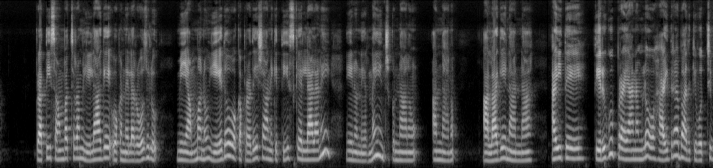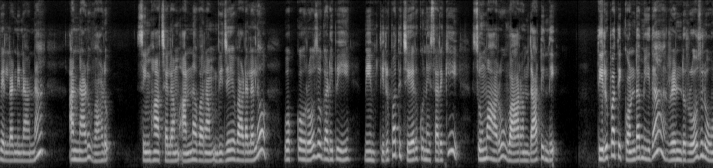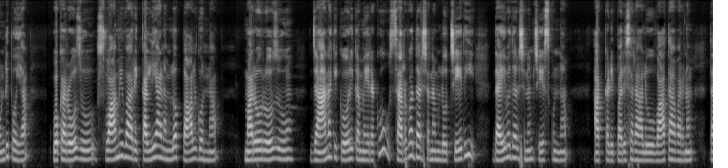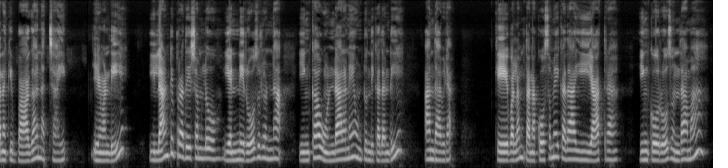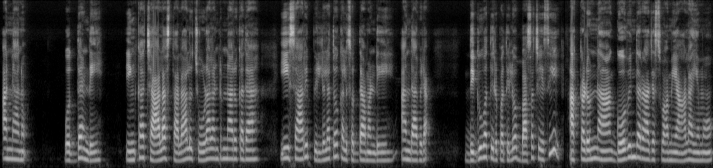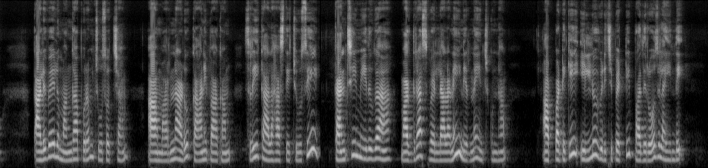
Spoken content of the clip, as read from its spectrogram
ప్రతి సంవత్సరం ఇలాగే ఒక నెల రోజులు మీ అమ్మను ఏదో ఒక ప్రదేశానికి తీసుకెళ్ళాలని నేను నిర్ణయించుకున్నాను అన్నాను. అలాగే నాన్న. అయితే తిరుగు ప్రయాణంలో హైదరాబాద్కి వచ్చి వెళ్ళండి నాన్న. అన్నాడు వాడు. సింహాచలం అన్నవరం విజయవాడలలో ఒక్కో రోజు గడిపి మేం తిరుపతి చేరుకునేసరికి సుమారు వారం దాటింది. తిరుపతి కొండ మీద రెండు రోజులు ఉండిపోయాం. ఒకరోజు స్వామివారి కళ్యాణంలో పాల్గొన్నాం. మరో రోజు జానకి కోరిక మేరకు సర్వదర్శనంలో చేరి దైవదర్శనం చేసుకున్నాం. అక్కడి పరిసరాలు వాతావరణం తనకి బాగా నచ్చాయి. ఏమండి? ఇలాంటి ప్రదేశంలో ఎన్ని రోజులున్నా ఇంకా ఉండాలనే ఉంటుంది కదండి? అందావిడ. కేవలం తన కోసమే కదా ఈ యాత్ర. ఇంకో రోజు ఉందామా? అన్నాను. వద్దండి. ఇంకా చాలా స్థలాలు చూడాలంటున్నారు కదా. ఈసారి పిల్లలతో కలిసొద్దామండి అందావిడ. దిగువ తిరుపతిలో బస చేసి అక్కడున్న గోవిందరాజస్వామి ఆలయము అలివేలు మంగాపురం చూసొచ్చాం. ఆ మర్నాడు కాణిపాకం శ్రీకాళహస్తి చూసి కంచి మీదుగా మద్రాస్ వెళ్ళాలని నిర్ణయించుకున్నాం. అప్పటికి ఇల్లు విడిచిపెట్టి పది రోజులైంది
